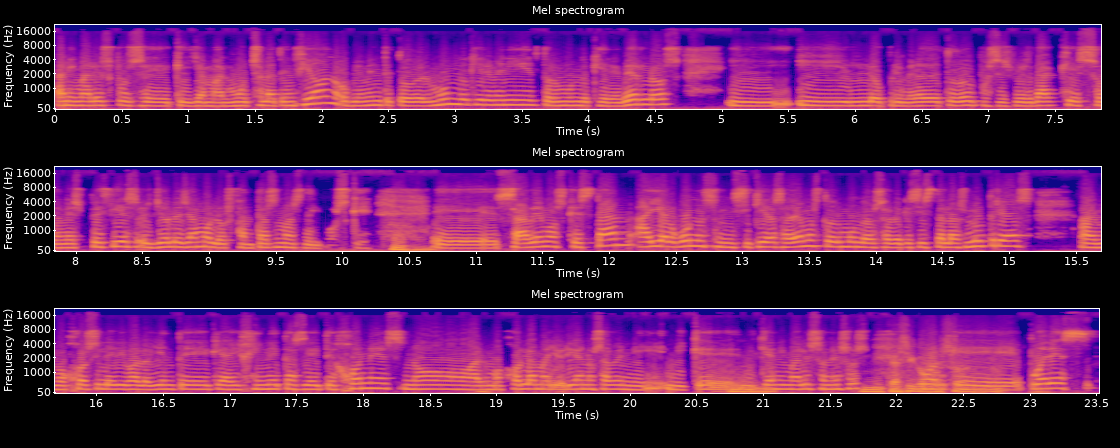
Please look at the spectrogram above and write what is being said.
animales pues eh, que llaman mucho la atención. Obviamente todo el mundo quiere venir, todo el mundo quiere verlos. Y, lo primero de todo, pues es verdad que son especies, yo les llamo los fantasmas del bosque. Eh, sabemos que están, hay algunos ni siquiera sabemos, todo el mundo sabe que existen las nutrias. A lo mejor si le digo al oyente que hay jinetas y hay tejones, no, a lo mejor la mayoría no sabe ni, ni, qué, ni qué mm. animales son esos, porque son, puedes,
